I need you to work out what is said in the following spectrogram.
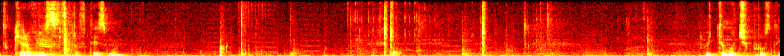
Tu chiar vrei să-ți craftezi, man? Uite mă ce prost e.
